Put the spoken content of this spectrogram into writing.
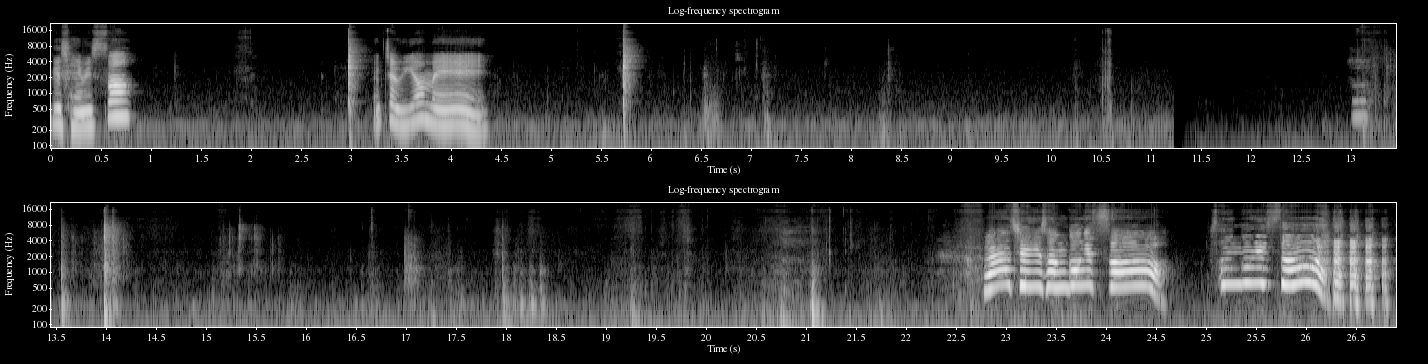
그게 재밌어? 액자 위험해. 와, 제니 성공했어! 성공했어!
